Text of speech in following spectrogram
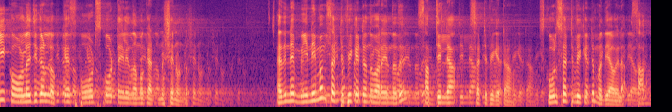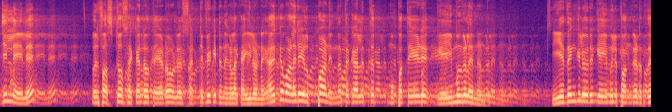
ഈ കോളേജുകളിലൊക്കെ സ്പോർട്സ് കോട്ടയിൽ നമുക്ക് അഡ്മിഷൻ ഉണ്ട്. അതിന്റെ മിനിമം സർട്ടിഫിക്കറ്റ് എന്ന് പറയുന്നത് സബ് ജില്ല സർട്ടിഫിക്കറ്റ് ആണ്. സ്കൂൾ സർട്ടിഫിക്കറ്റ് മതിയാവില്ല. സബ് ജില്ലയിൽ ഒരു ഫസ്റ്റോ സെക്കൻഡോ തേർഡോ ഉള്ള സർട്ടിഫിക്കറ്റ് നിങ്ങളെ കയ്യിലുണ്ടെങ്കിൽ അതൊക്കെ വളരെ എളുപ്പമാണ്. ഇന്നത്തെ കാലത്ത് മുപ്പത്തേഴ് ഗെയിമുകൾ തന്നെ ഉണ്ട് ഏതെങ്കിലും ഒരു ഗെയിമിൽ പങ്കെടുത്ത്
